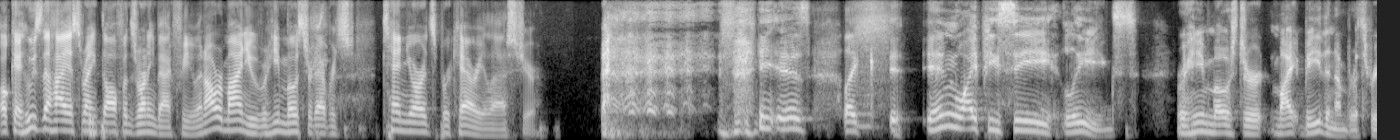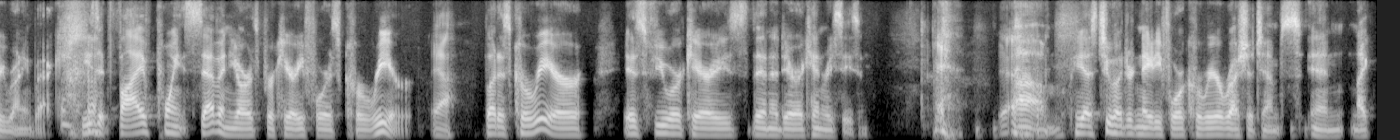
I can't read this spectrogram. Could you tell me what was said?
okay. Who's the highest ranked Dolphins running back for you? And I'll remind you, Raheem Mostert averaged 10 yards per carry last year. he is like i- in YPC leagues. Raheem Mostert might be the number three running back. He's at 5.7 yards per carry for his career, Yeah. but his career is fewer carries than a Derrick Henry season. Yeah. Um, he has 284 career rush attempts in like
